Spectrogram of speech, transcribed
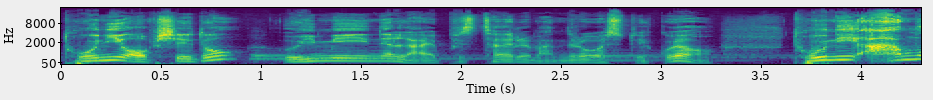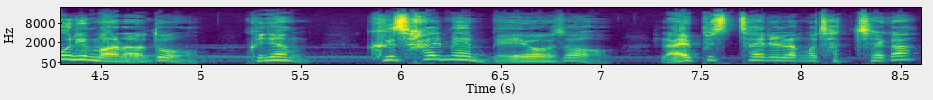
돈이 없이도 의미 있는 라이프 스타일을 만들어 갈 수도 있고요. 돈이 아무리 많아도 그냥 그 삶에 매여서 라이프 스타일이라는 것 자체가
